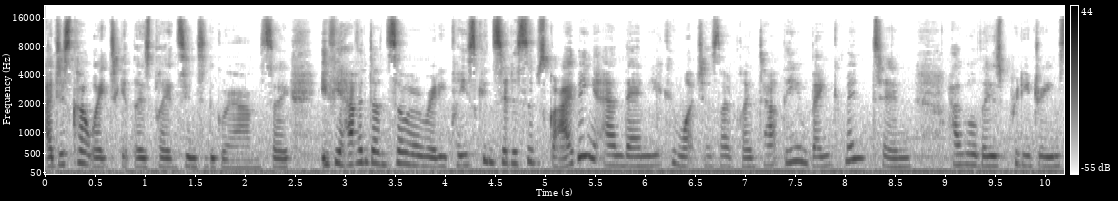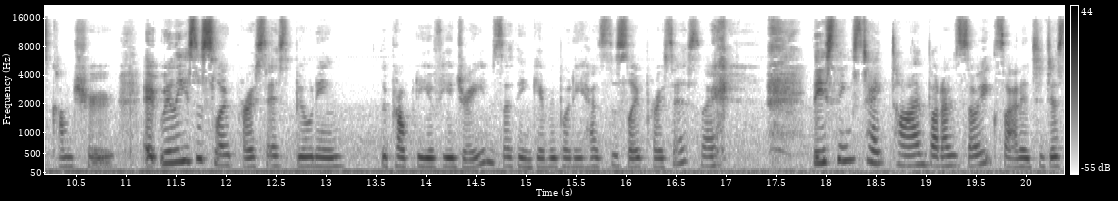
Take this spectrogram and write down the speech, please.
I just can't wait to get those plants into the ground. So if you haven't done so already, please consider subscribing and then you can watch as I plant out the embankment and have all those pretty dreams come true. It really is a slow process building the property of your dreams. I think everybody has the slow process. Like these things take time, but I'm so excited to just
